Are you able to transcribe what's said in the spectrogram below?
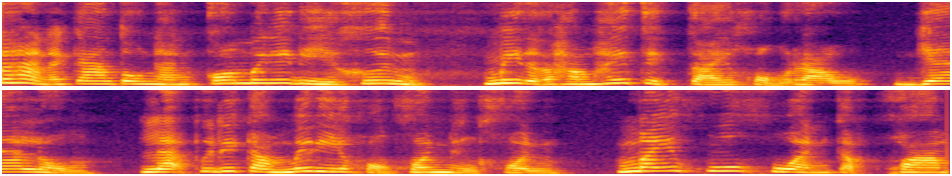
สถานการณ์ตรงนั้นก็ไม่ได้ดีขึ้น มีแต่จะทำให้จิตใจของเราแย่ลง และพฤติกรรมไม่ดีของคนหนึ่งคน ไม่คู่ควรกับความ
